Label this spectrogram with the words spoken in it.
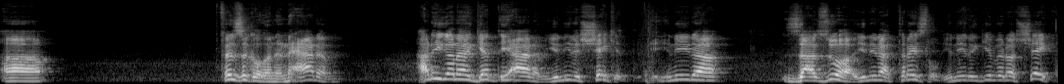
uh, physical in an atom, how are you going to get the atom? You need to shake it. You need a zazua, you need a tresel, you need to give it a shake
